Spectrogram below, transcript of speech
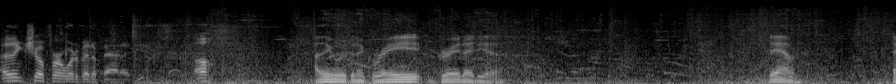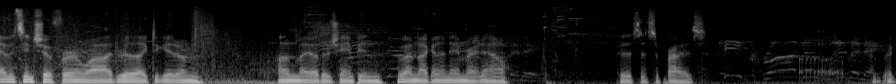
I think Chauffeur would have been a bad idea. Oh, I think it would have been a great, great idea. Damn. I haven't seen Chauffeur in a while. I'd really like to get him on my other champion, who I'm not gonna name right now, because it's a surprise. I'm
